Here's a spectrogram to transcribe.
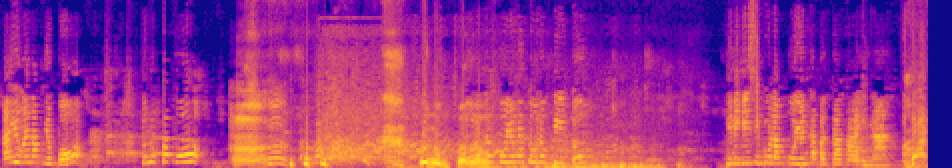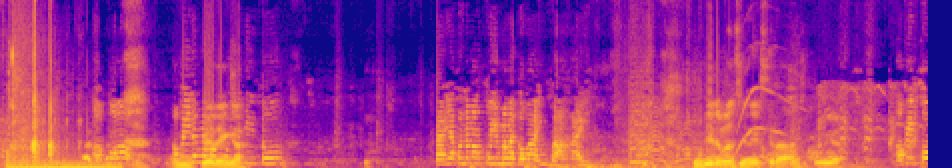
Ay, yung anak niyo po. Tulog pa po. Tulog pa raw. Tulog po yun ang tulog dito. Hinigising ko lang po yun kapag kakain na. Opo. Okay Ang lang naman po ah. dito. Kaya ko naman po yung mga gawaing bahay. Hindi naman sinisiraan si Kuya. Okay po.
